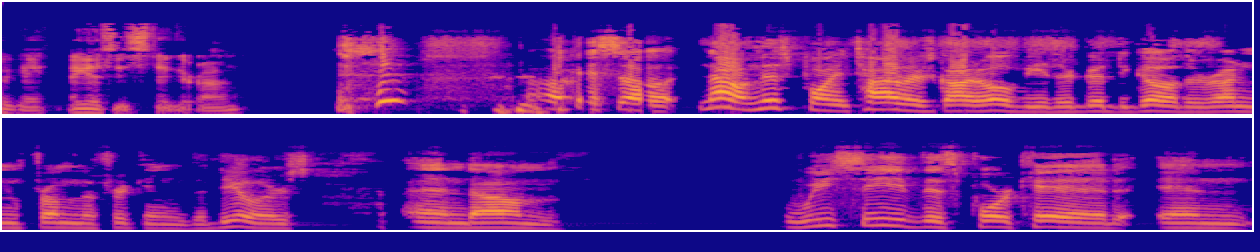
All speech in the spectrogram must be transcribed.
okay, I guess you still it wrong. okay, so now at this point, Tyler's got Ovi. They're good to go. They're running from the freaking the dealers, and um, we see this poor kid in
